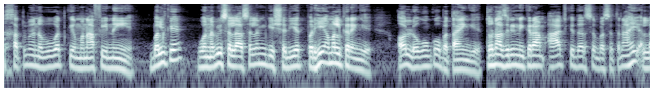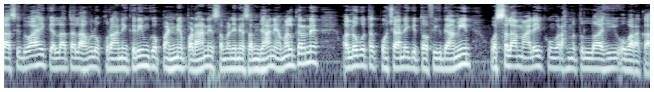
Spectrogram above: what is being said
ख़त्म नबूत के मुनाफी नहीं है, बल्कि वो नबी सल्लल्लाहु की शरीयत पर ही अमल करेंगे और लोगों को बताएँगे। तो नाजरीन इकराम, आज के दर से बस इतना ही। अल्लाह से दुआ है कि अल्लाह ताला हम लोग कुरान करीम को पढ़ने, पढ़ाने, समझने, समझाने, अमल करने और लोगों तक पहुँचाने की तोफ़ी दामीन वसलम वरहमल वर्का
